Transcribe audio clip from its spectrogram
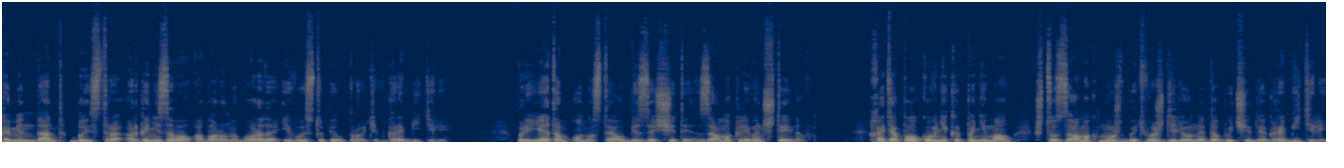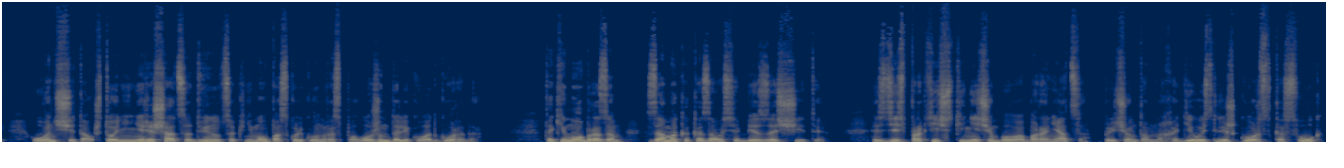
Комендант быстро организовал оборону города и выступил против грабителей. При этом он оставил без защиты замок Левенштейнов – Хотя полковник и понимал, что замок может быть вожделенной добычей для грабителей, он считал, что они не решатся двинуться к нему, поскольку он расположен далеко от города. Таким образом, замок оказался без защиты. Здесь практически нечем было обороняться, причем там находилась лишь горстка слуг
